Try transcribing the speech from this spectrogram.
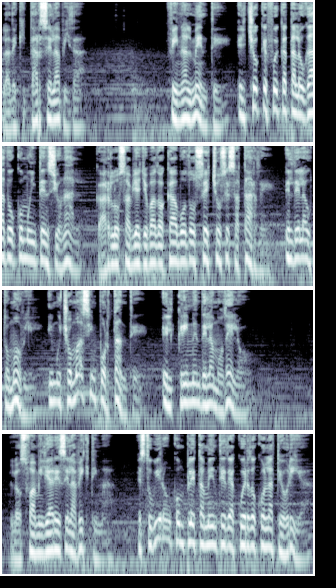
la de quitarse la vida. Finalmente, el choque fue catalogado como intencional. Carlos había llevado a cabo dos hechos esa tarde, el del automóvil y mucho más importante, el crimen de la modelo. Los familiares de la víctima estuvieron completamente de acuerdo con la teoría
